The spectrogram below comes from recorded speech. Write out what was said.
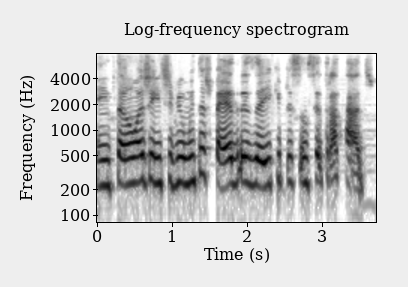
Então a gente viu muitas pedras aí que precisam ser tratadas.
